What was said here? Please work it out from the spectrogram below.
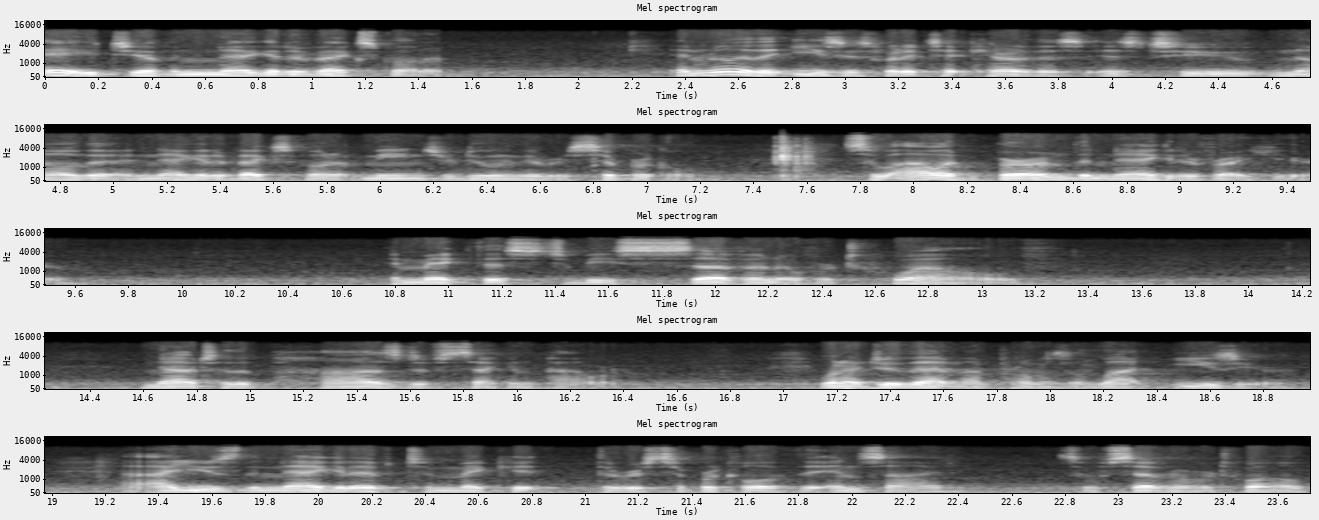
8 you have a negative exponent. And really the easiest way to take care of this is to know that a negative exponent means you're doing the reciprocal. So I would burn the negative right here and make this to be 7 over 12 now to the positive second power. When I do that, my problem is a lot easier. I use the negative to make it the reciprocal of the inside, so 7 over 12,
